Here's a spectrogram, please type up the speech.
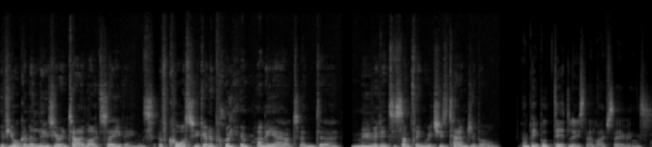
If you're going to lose your entire life savings, of course you're going to pull your money out and uh, move it into something which is tangible. And people did lose their life savings.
